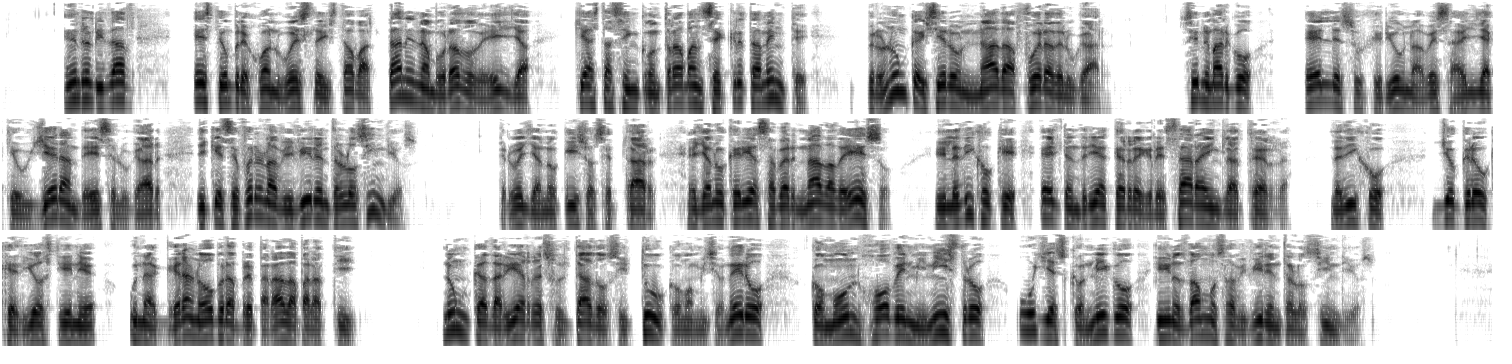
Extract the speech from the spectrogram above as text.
En realidad, este hombre Juan Wesley estaba tan enamorado de ella que hasta se encontraban secretamente, pero nunca hicieron nada fuera de lugar. Sin embargo, él le sugirió una vez a ella que huyeran de ese lugar y que se fueran a vivir entre los indios. Pero ella no quiso aceptar, ella no quería saber nada de eso, y le dijo que él tendría que regresar a Inglaterra. Le dijo, yo creo que Dios tiene una gran obra preparada para ti. Nunca daría resultado si tú, como misionero, como un joven ministro, huyes conmigo y nos vamos a vivir entre los indios.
